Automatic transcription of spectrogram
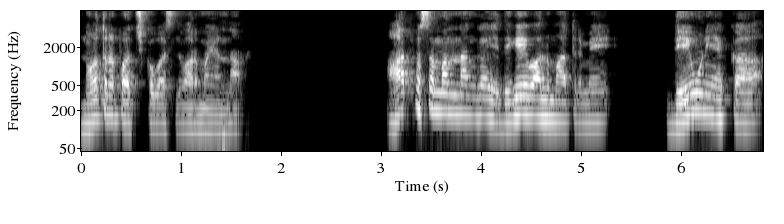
నూతనపరచుకోవాల్సిన వారమై ఉన్నాం. ఆత్మ సంబంధంగా ఎదిగే వాళ్ళు మాత్రమే దేవుని యొక్క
